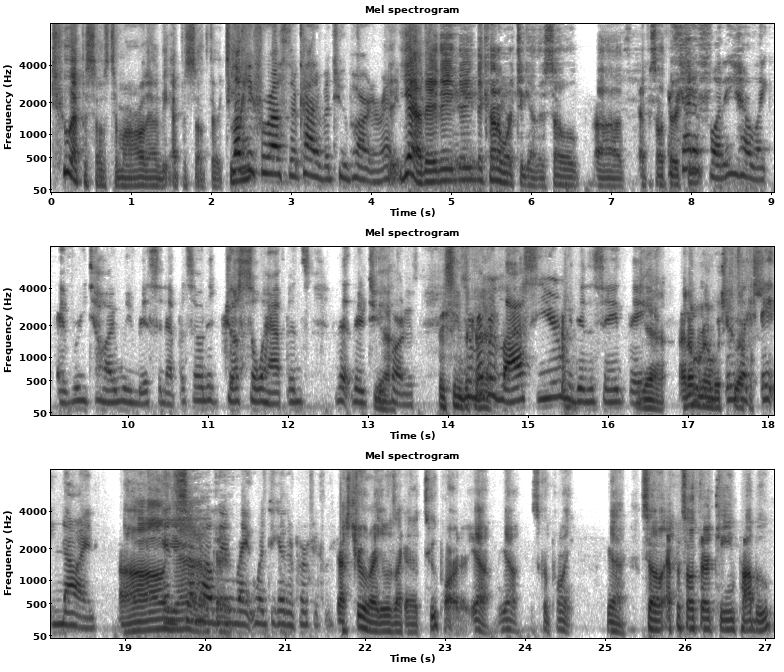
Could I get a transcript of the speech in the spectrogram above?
two episodes tomorrow. That would be episode thirteen. Lucky for us, they're kind of a two-part already. Yeah, they they they, they kind of work together. So, uh, episode 13. It's kind of funny how like every time we miss an episode, it just so happens that they're two Yeah. parters. They seem to Remember connect. last year we did the same thing. Yeah, I don't remember which It two was like episodes. eight and nine, Oh and yeah, somehow okay. they like went together perfectly. That's true, right? It was like a two-parter. Yeah, yeah, that's a good point. Yeah. So episode 13, Pabu.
